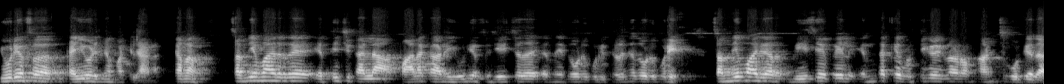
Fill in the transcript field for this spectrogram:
യു ഡി എഫ് കൈയൊഴിഞ്ഞ മട്ടിലാണ്. കാരണം സന്ധ്യമാര്യരെ എത്തിച്ചിട്ടല്ല പാലക്കാട് യു ഡി എഫ് ജയിച്ചത് എന്ന് ഇതോടുകൂടി തെളിഞ്ഞതോടുകൂടി സന്ധ്യമാര്യർ ബി ജെ പിയിൽ എന്തൊക്കെ വൃത്തികളിലാണോ കാണിച്ചു കൂട്ടിയത്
